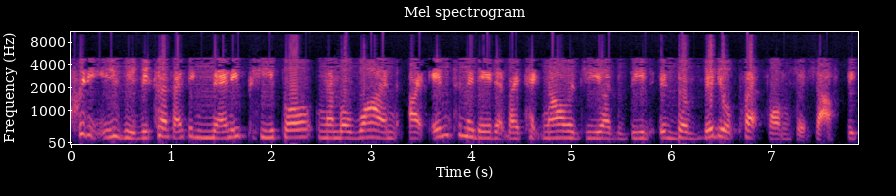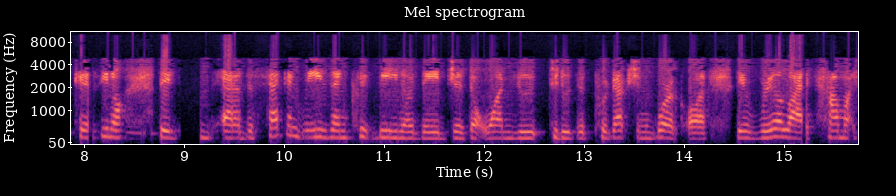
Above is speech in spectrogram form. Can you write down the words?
pretty easy because I think many people, number one, are intimidated by technology or the the video platforms itself because you know they uh, the second reason could be, you know, they just don't want you to do the production work or they realize how much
